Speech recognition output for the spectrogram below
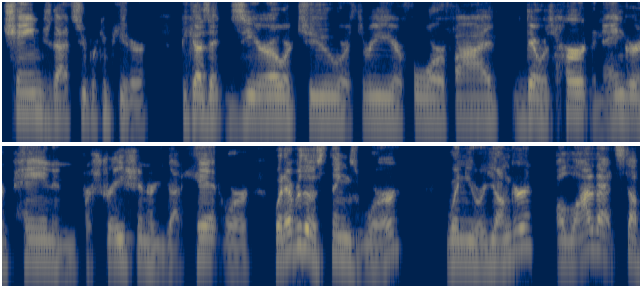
change that supercomputer because at zero or two or three or four or five, there was hurt and anger and pain and frustration, or you got hit, or whatever those things were when you were younger, a lot of that stuff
